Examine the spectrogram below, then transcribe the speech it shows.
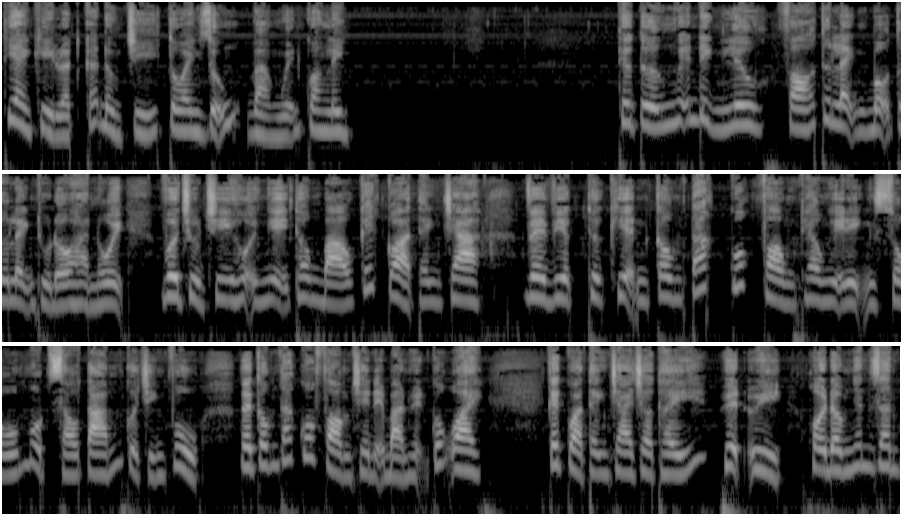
thi hành kỷ luật các đồng chí Tô Anh Dũng và Nguyễn Quang Linh. Thiếu tướng Nguyễn Đình Lưu, Phó Tư lệnh Bộ Tư lệnh Thủ đô Hà Nội vừa chủ trì hội nghị thông báo kết quả thanh tra về việc thực hiện công tác quốc phòng theo Nghị định số 168 của Chính phủ về công tác quốc phòng trên địa bàn huyện Quốc Oai. Kết quả thanh tra cho thấy huyện ủy, hội đồng nhân dân,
